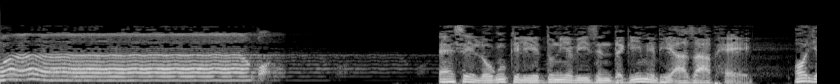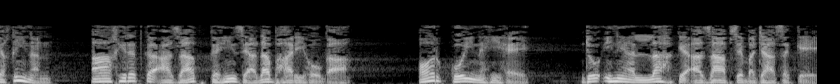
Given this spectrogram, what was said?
واق۔ ایسے لوگوں کے لیے دنیاوی زندگی میں بھی عذاب ہے اور یقیناً آخرت کا عذاب کہیں زیادہ بھاری ہوگا۔ اور کوئی نہیں ہے جو انہیں اللہ کے عذاب سے بچا سکے۔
